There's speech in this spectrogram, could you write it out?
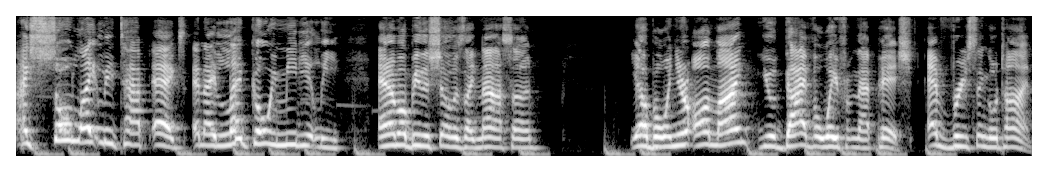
I so lightly tapped X, and I let go immediately. And MLB The Show is like, nah, son. Yo, but when you're online, you'll dive away from that pitch every single time.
